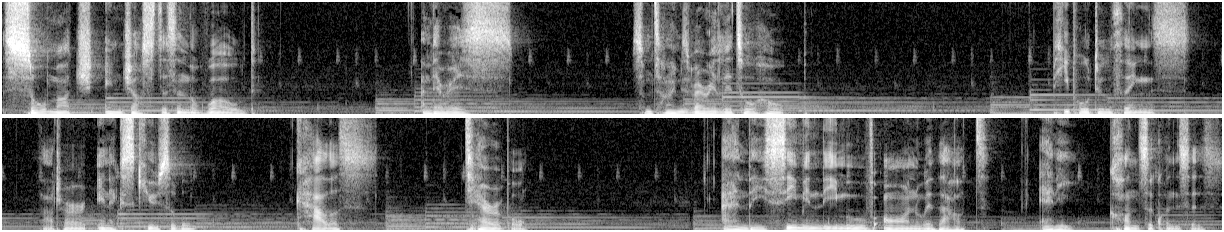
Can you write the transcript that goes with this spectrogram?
so much injustice in the world, and there is sometimes very little hope. People do things that are inexcusable callous, terrible, and they seemingly move on without any consequences.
